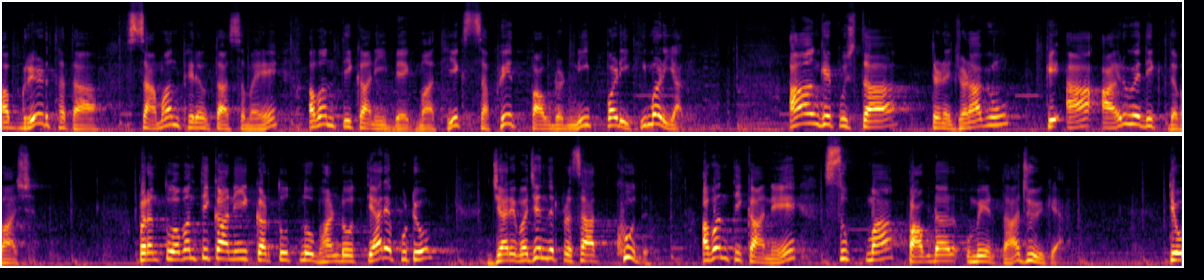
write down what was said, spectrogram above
અપગ્રેડ થતાં સામાન ફેરવતા સમયે અવંતિકાની બેગમાંથી એક સફેદ પાવડરની પડીકી મળી આવી. આ અંગે પૂછતા તેણે જણાવ્યું કે આ આયુર્વેદિક દવા છે. પરંતુ અવંતિકાની કરતૂતનો ભાંડો ત્યારે ફૂટ્યો જ્યારે વજેન્દ્ર પ્રસાદ ખુદ અવંતિકાને સૂપમાં પાવડર ઉમેરતા જોઈ ગયા. તેઓ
